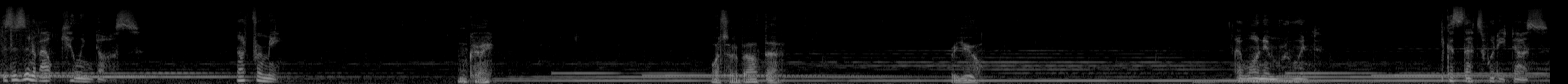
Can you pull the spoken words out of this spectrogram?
this isn't about killing Dawes. Not for me. Okay. What's it about then? For you? I want him ruined. Because that's what he does.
